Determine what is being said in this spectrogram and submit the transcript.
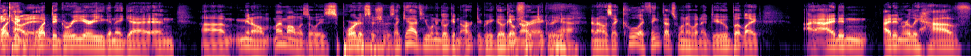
what, de- what degree are you gonna get? And um, you know, my mom was always supportive, so she was like, "Yeah, if you want to go get an art degree, go get an art it, degree." yeah. And I was like, "Cool, I think that's what I want to do." But like, I, I didn't, I didn't really have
